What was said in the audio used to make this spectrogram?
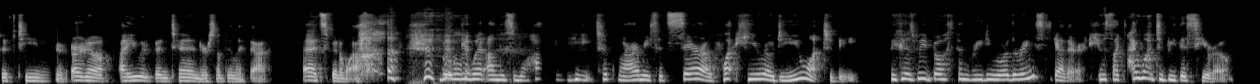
15, or, or no, he would have been 10 or something like that. It's been a while. but we went on this walk. and He took my arm. He said, Sarah, what hero do you want to be? Because we'd both been reading Lord of the Rings together. He was like, I want to be this hero.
